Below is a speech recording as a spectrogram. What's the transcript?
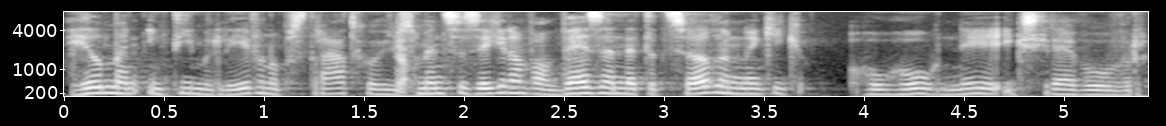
heel mijn intieme leven op straat gooi. Dus Ja. mensen zeggen dan van, wij zijn net hetzelfde. En dan denk ik, ho, ho, nee, ik schrijf over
